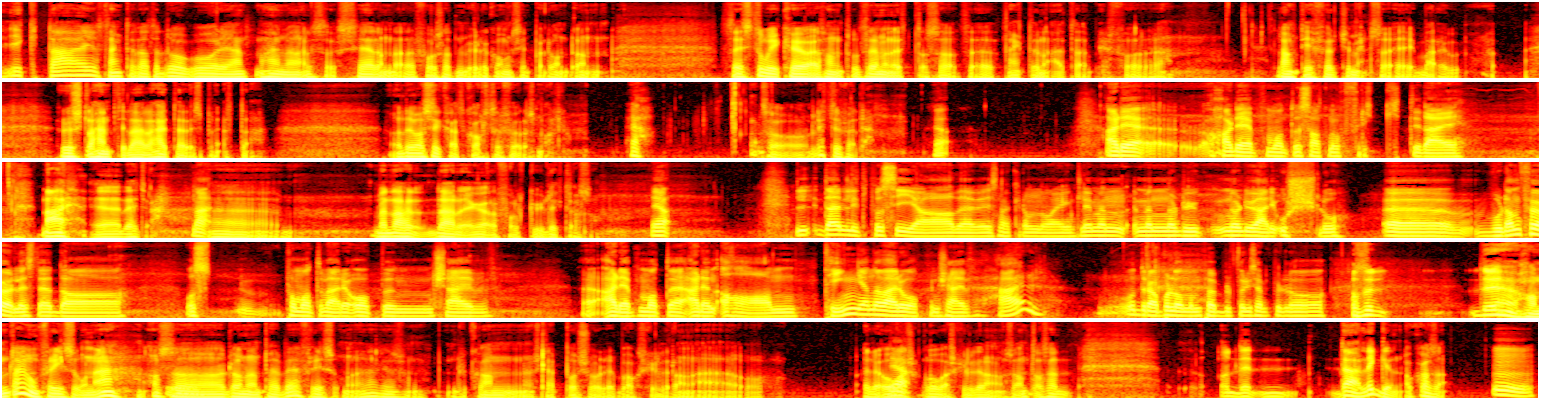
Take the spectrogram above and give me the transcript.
gikk de, og så tenkte jeg at da går jeg enten hjem eller så ser de det er fortsatt mulig å komme seg inn på London. Så jeg sto i kø i sånn to-tre minutter, og så tenkte jeg nei, det blir for uh, lang tid før jeg kommer inn. Så jeg bare rusla hjem til leiligheten jeg disponerte. Og det var sikkert kvarter før det smalt. Ja. Så litt tilfeldig. Det, har det på en måte satt noe frykt i deg? Nei, eh, det ikke jeg. Eh, men der, der reagerer folk ulikt, altså. Ja. Det er litt på sida av det vi snakker om nå, egentlig. Men, men når, du, når du er i Oslo, øh, hvordan føles det da å på en måte være åpen skeiv? Er det på en måte Er det en annen ting enn å være åpen skeiv her? Å dra på London Pubble, eksempel, og Altså, det handler jo om frisone. Altså, Mm. London pub er frisone. Liksom, du kan slippe å se det bak skuldrene, eller over, Ja. over skuldrene og sånt. Altså, og det, der ligger det noe, altså. mm.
